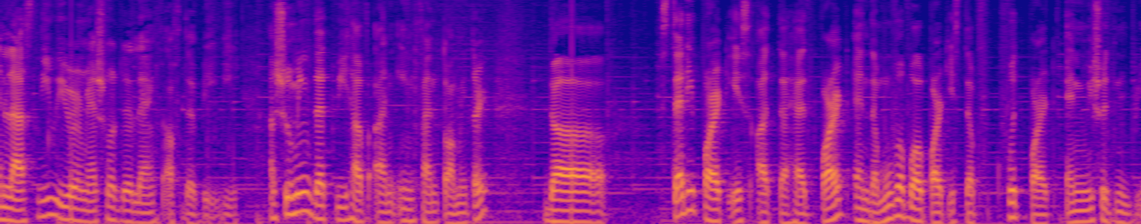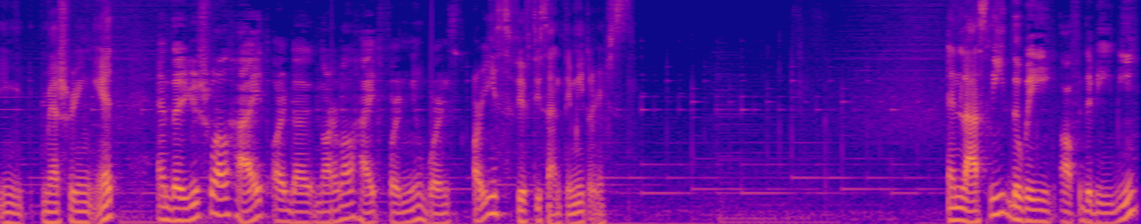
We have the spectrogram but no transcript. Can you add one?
And lastly we will measure the length of the baby. Assuming that we have an infantometer the steady part is at the head part and the movable part is the foot part and we should be measuring it and the usual height or the normal height for newborns or is 50 centimeters. And lastly, the weight of the baby.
